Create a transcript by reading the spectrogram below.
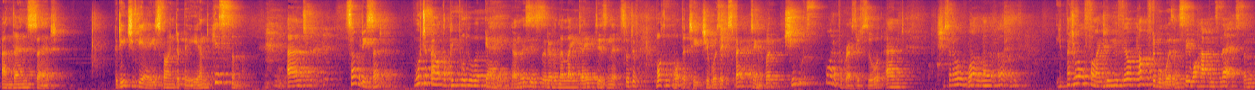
and then said, Could each of the A's find a B and kiss them? And somebody said, What about the people who are gay? And this is sort of in the late 80s, and it sort of wasn't what the teacher was expecting, but she was quite a progressive sort, and she said, Oh, well, uh, uh, you better all find who you feel comfortable with and see what happens next. And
